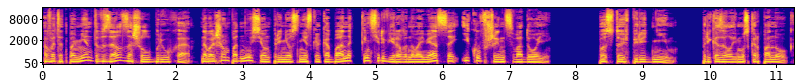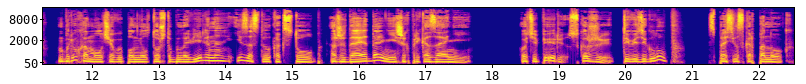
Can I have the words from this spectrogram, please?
В этот момент в зал зашел Брюха. На большом подносе он принес несколько банок консервированного мяса и кувшин с водой. «Поставь перед ним», – приказал ему Скорпанок. Брюха молча выполнил то, что было велено, и застыл как столб, ожидая дальнейших приказаний. «А теперь скажи, ты ведь глуп?» – спросил Скорпанок.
